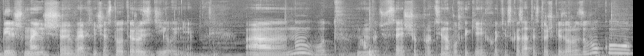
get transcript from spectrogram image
більш-менш верхні частоти розділені. А, Ну, от, мабуть, все, що про ці навушники хотів сказати з точки зору звуку.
